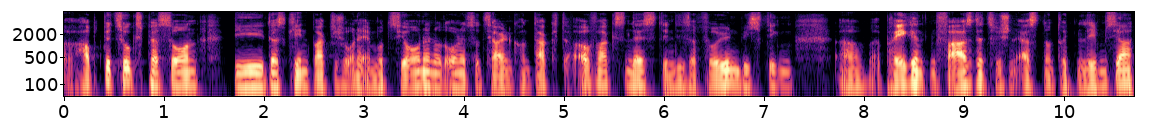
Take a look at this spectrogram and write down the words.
Hauptbezugsperson, die das Kind praktisch ohne Emotionen und ohne sozialen Kontakt aufwachsen lässt in dieser frühen, wichtigen, äh, prägenden Phase zwischen ersten und dritten Lebensjahr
